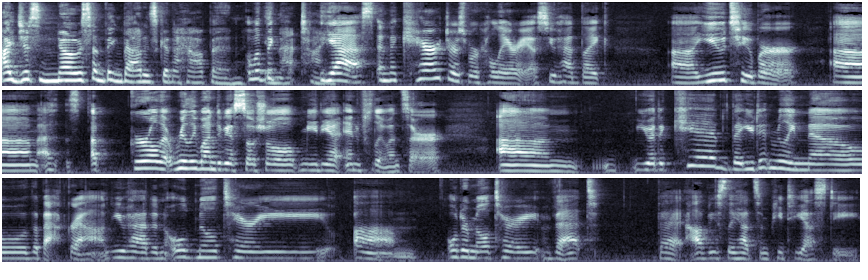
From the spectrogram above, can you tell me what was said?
I just know something bad is going to happen Well, the- in that time. Yes, and the characters were hilarious. You had like a YouTuber, um, a, a girl that really wanted to be a social media influencer. Um, you had a kid that you didn't really know the background. You had an old military, um, older military vet that obviously had some PTSD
